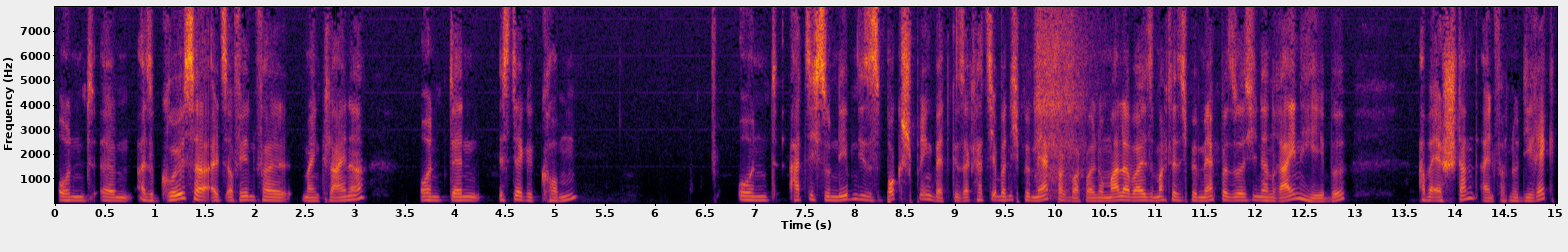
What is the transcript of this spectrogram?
Und ähm, also größer als auf jeden Fall mein kleiner. Und dann ist der gekommen und hat sich so neben dieses Boxspringbett gesagt, hat sich aber nicht bemerkbar gemacht, weil normalerweise macht er sich bemerkbar, so dass ich ihn dann reinhebe. Aber er stand einfach nur direkt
